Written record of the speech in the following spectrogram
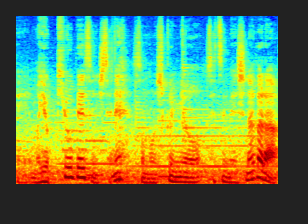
えーまあ、欲求をベースにしてねその仕組みを説明しながら、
